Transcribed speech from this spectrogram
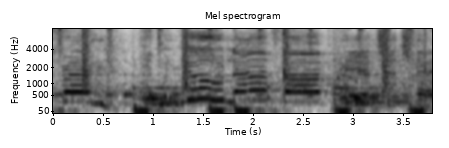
different when you left up here to change.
